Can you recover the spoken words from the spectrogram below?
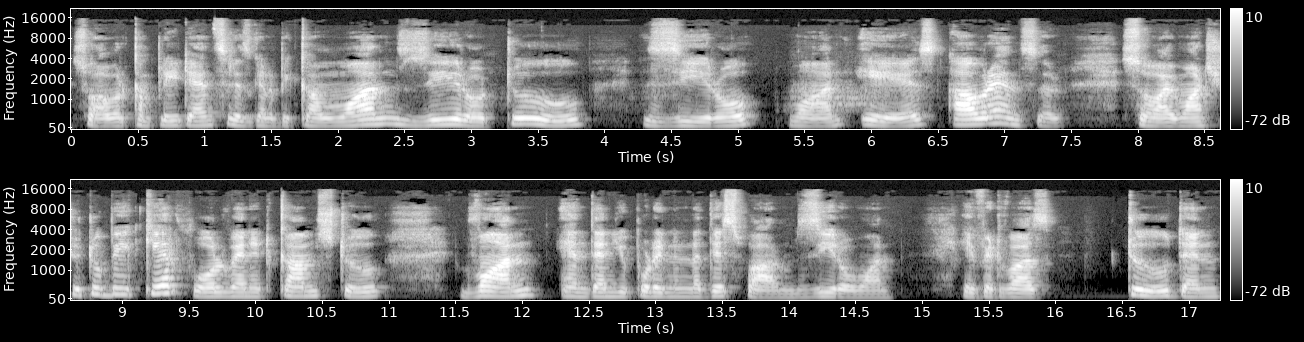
So our complete answer is going to become 1, 0, 2, 0, 1 is our answer. So I want you to be careful when it comes to 1 and then you put it in this form 0 1 if it was 2 then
